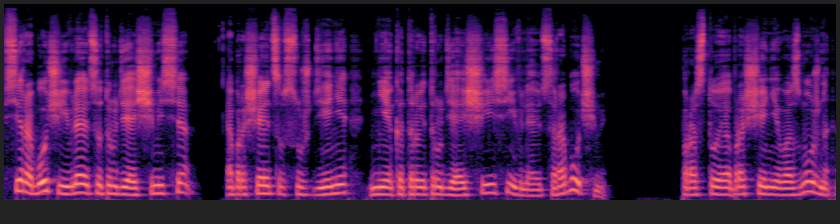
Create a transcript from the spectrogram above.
«все рабочие являются трудящимися» обращается в суждение «некоторые трудящиеся являются рабочими». Простое обращение возможно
